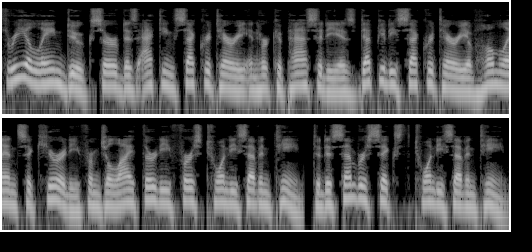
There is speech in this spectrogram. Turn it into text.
3 Elaine Duke served as acting secretary in her capacity as Deputy Secretary of Homeland Security from July 31, 2017, to December 6, 2017.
